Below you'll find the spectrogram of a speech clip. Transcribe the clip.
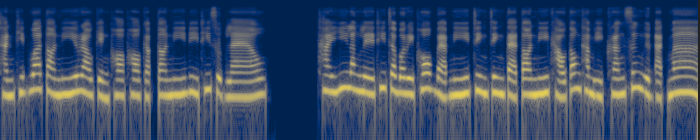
ฉันคิดว่าตอนนี้เราเก่งพอๆกับตอนนี้ดีที่สุดแล้ว ไทยี่ลังเลที่จะบริโภคแบบนี้จริง ๆ แต่ตอนนี้เขาต้องทำอีกครั้งซึ่งอึดอัดมาก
